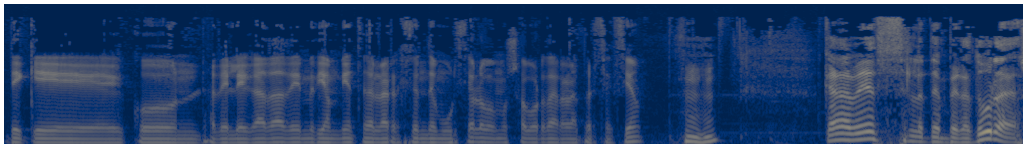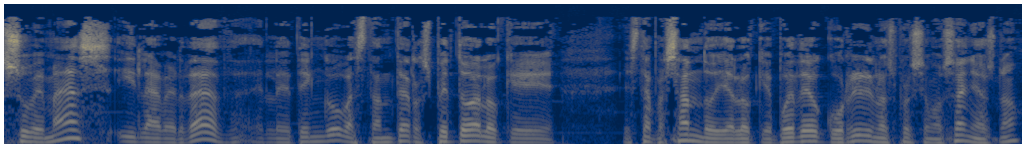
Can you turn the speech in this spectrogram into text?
de que con la delegada de Medio Ambiente de la región de Murcia lo vamos a abordar a la perfección. Cada vez la temperatura sube más y la verdad, le tengo bastante respeto a lo que está pasando y a lo que puede ocurrir en los próximos años, ¿no?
